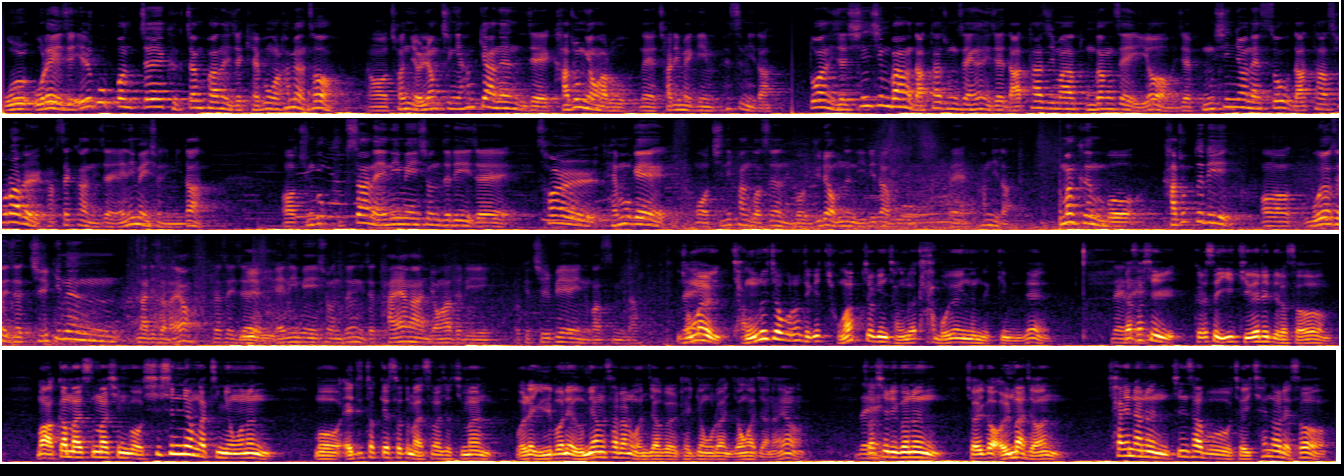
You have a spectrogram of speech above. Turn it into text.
올, 올해 이제 일곱 번째 극장판을 이제 개봉을 하면서 어, 전 연령층이 함께하는 이제 가족 영화로 네, 자리매김했습니다. 또한 이제 신신방 나타 중생은 이제 나타지마 동강세에 이어 이제 봉신연애 속 나타 설화를 각색한 이제 애니메이션입니다. 어, 중국 국산 애니메이션들이 이제 설 대목에 뭐 진입한 것은 뭐 유례 없는 일이라고 네, 합니다. 그만큼 뭐 가족들이 어, 모여서 이제 즐기는 날이잖아요. 그래서 이제 예, 예. 애니메이션 등 이제 다양한 영화들이 이렇게 질비해 있는 것 같습니다. 네. 정말 장르적으로는 되게 종합적인 장르가 다 모여 있는 느낌인데 네, 제가 사실 그래서 이 기회를 빌어서 뭐 아까 말씀하신 거 시신령 같은 경우는 뭐 에디터께서도 말씀하셨지만 원래 일본의 음향사라는 원작을 배경으로 한 영화잖아요. 네. 사실 이거는 저희가 얼마 전 차이나는 찐사부 저희 채널에서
